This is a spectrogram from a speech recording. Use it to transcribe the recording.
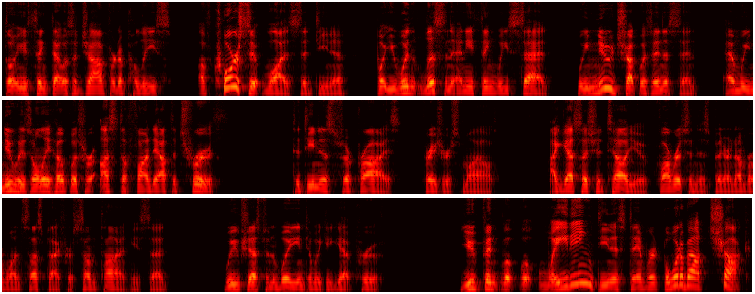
Don't you think that was a job for the police? Of course it was, said Dina. But you wouldn't listen to anything we said. We knew Chuck was innocent, and we knew his only hope was for us to find out the truth. To Dina's surprise, Fraser smiled. I guess I should tell you, Farberson has been our number one suspect for some time, he said. We've just been waiting till we could get proof. You've been w- w- waiting? Dina stammered. But what about Chuck?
